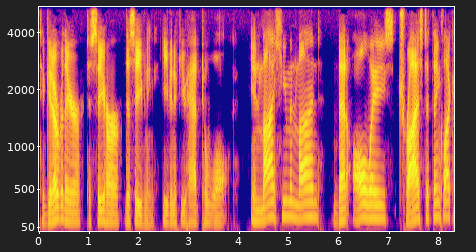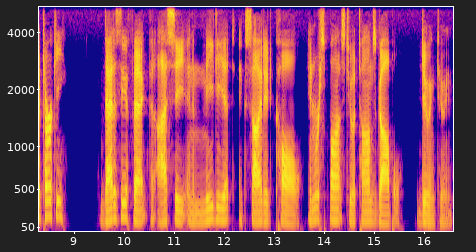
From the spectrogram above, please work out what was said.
to get over there to see her this evening, even if you had to walk. In my human mind, that always tries to think like a turkey. That is the effect that I see an immediate, excited call in response to a Tom's gobble doing to him.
